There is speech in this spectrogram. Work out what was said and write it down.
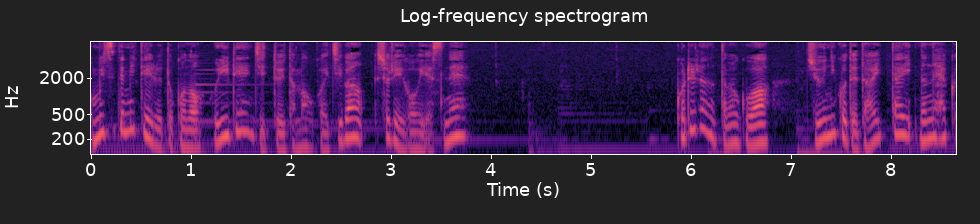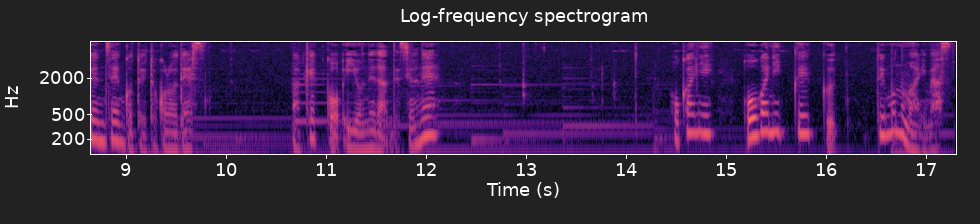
お店で見ているとこのフリーレンジという卵が一番種類が多いですね。これらの卵は12個でだいたい700円前後というところです、まあ、結構いいお値段ですよね。他にオーガニックエッグというものもあります。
